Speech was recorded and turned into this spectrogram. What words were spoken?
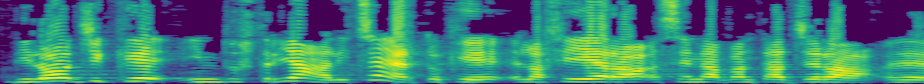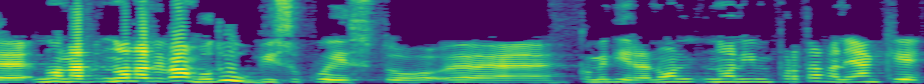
di logiche industriali. Certo che la fiera se ne avvantaggerà, eh, non, av non, avevamo dubbi su questo, eh, come dire, non, non importava neanche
